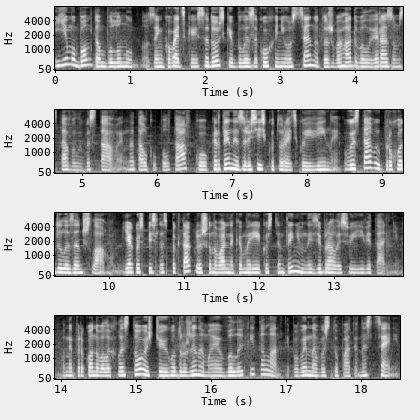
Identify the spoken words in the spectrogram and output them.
Їм обом там було нудно. Заньковецька і Садовський були закохані у сцену, тож вигадували і разом ставили вистави Наталку Полтаву, ставку картини з російсько-турецької війни. Вистави проходили з аншлагом. Якось після спектаклю шанувальники Марії Костянтинівни зібрались у її вітальні. Вони переконували Хлестова, що його дружина має великий талант і повинна виступати на сцені.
